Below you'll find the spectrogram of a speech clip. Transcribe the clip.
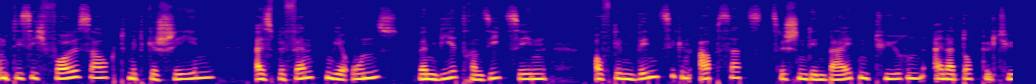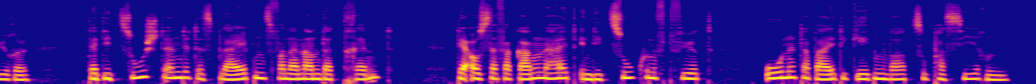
und die sich vollsaugt mit Geschehen, als befänden wir uns, wenn wir Transit sehen, auf dem winzigen Absatz zwischen den beiden Türen einer Doppeltüre, der die Zustände des Bleibens voneinander trennt, der aus der Vergangenheit in die Zukunft führt, ohne dabei die Gegenwart zu passieren.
